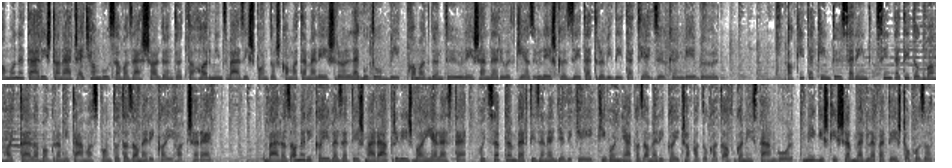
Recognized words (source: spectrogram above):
A monetáris tanács egyhangú szavazással döntött a 30 bázispontos kamatemelésről legutóbbi kamatdöntő ülésen derült ki az ülés közzétett rövidített jegyzőkönyvéből. A kitekintő szerint szinte titokban hagyta el a bagrami támaszpontot az amerikai hadsereg. Bár az amerikai vezetés már áprilisban jelezte, hogy szeptember 11-éig kivonják az amerikai csapatokat Afganisztánból, mégis kisebb meglepetést okozott,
